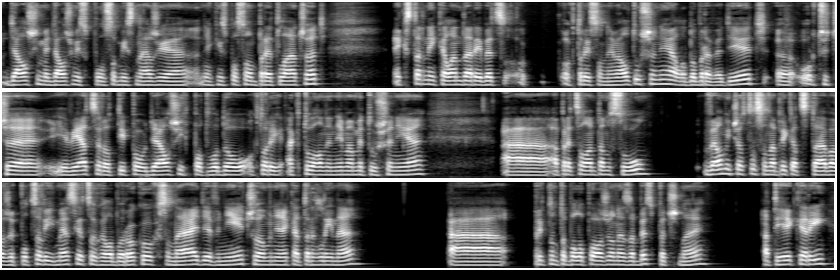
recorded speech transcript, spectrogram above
ďalšími a ďalšími spôsobmi snažia nejakým spôsobom pretláčať. Externý kalendár je vec, o, o ktorej som nemal tušenie, ale dobre vedieť. E, určite je viacero typov ďalších podvodov, o ktorých aktuálne nemáme tušenia a, a predsa len tam sú. Veľmi často sa napríklad stáva, že po celých mesiacoch alebo rokoch sa nájde v niečom nejaká trhlina a pritom to bolo považované za bezpečné a tí hackery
